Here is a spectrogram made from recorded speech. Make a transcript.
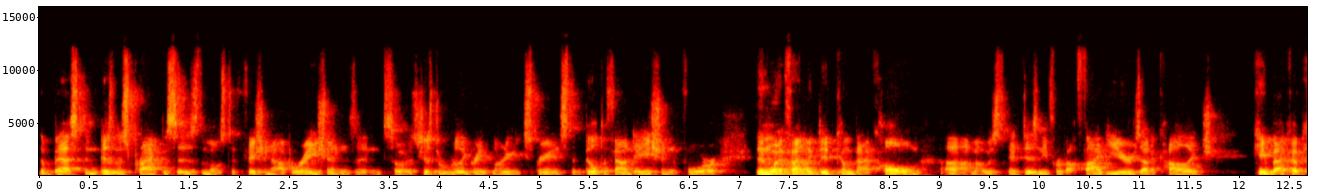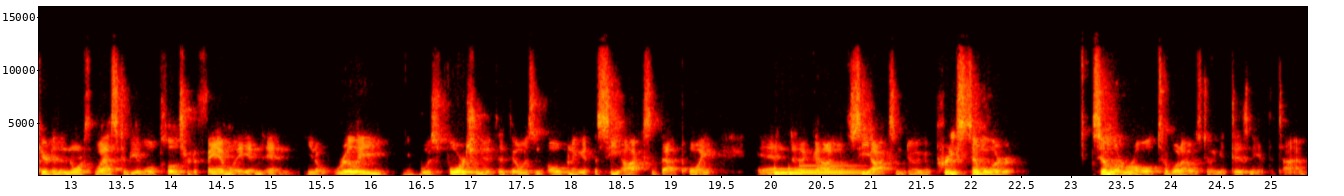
the best in business practices, the most efficient operations. And so it's just a really great learning experience that built a foundation for then when I finally did come back home, um, I was at Disney for about five years out of college came back up here to the northwest to be a little closer to family and and you know really was fortunate that there was an opening at the Seahawks at that point and uh, got on with the Seahawks and doing a pretty similar similar role to what I was doing at Disney at the time.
